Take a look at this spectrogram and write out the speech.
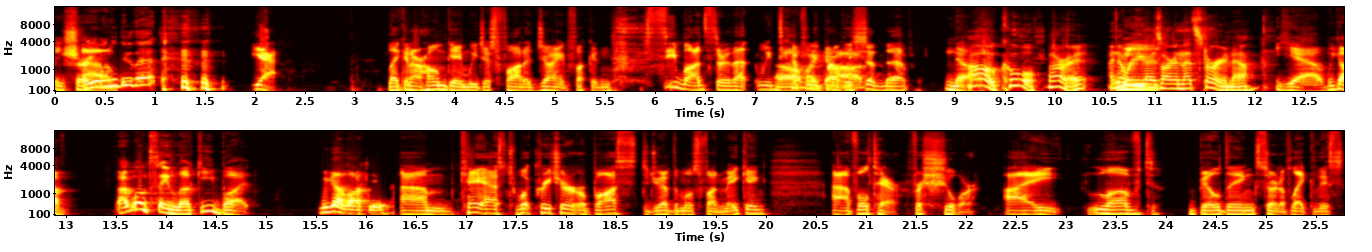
Are you sure you want to do that? yeah. Like in our home game, we just fought a giant fucking sea monster that we oh definitely probably shouldn't have. No. Oh, cool. All right. I know we, where you guys are in that story now. Yeah, we got. I won't say lucky, but we got lucky. Um, Kay asked, "What creature or boss did you have the most fun making?" Uh, Voltaire, for sure. I loved building sort of like this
